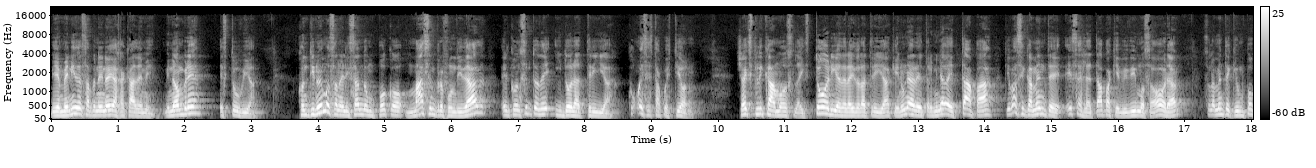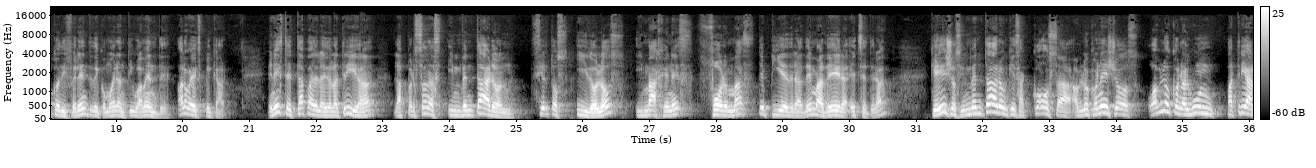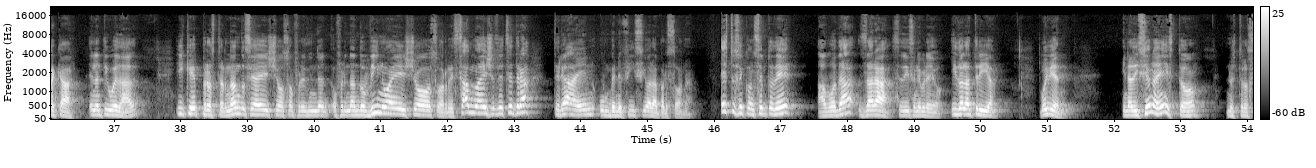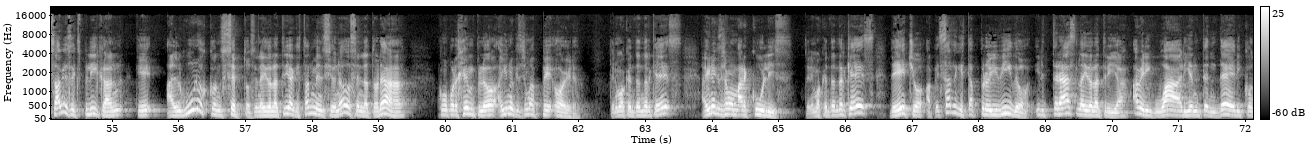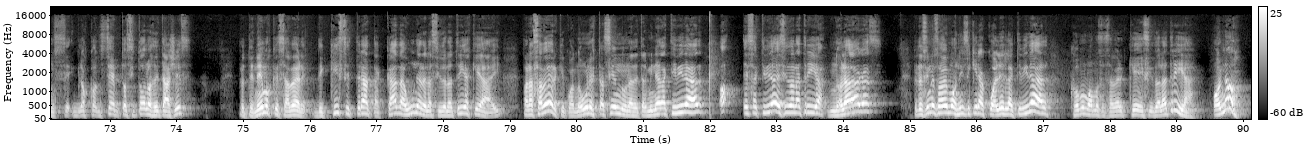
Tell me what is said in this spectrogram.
Bienvenidos a Penenoyas Academy. Mi nombre es Tubia. Continuemos analizando un poco más en profundidad el concepto de idolatría. ¿Cómo es esta cuestión? Ya explicamos la historia de la idolatría, que en una determinada etapa, que básicamente esa es la etapa que vivimos ahora, solamente que un poco diferente de cómo era antiguamente. Ahora voy a explicar. En esta etapa de la idolatría, las personas inventaron ciertos ídolos, imágenes, formas de piedra, de madera, etc., que ellos inventaron, que esa cosa habló con ellos o habló con algún patriarca en la antigüedad, y que prosternándose a ellos, ofrendando vino a ellos o rezando a ellos, etc., traen un beneficio a la persona. Esto es el concepto de abodá zara, se dice en hebreo, idolatría. Muy bien. En adición a esto, nuestros sabios explican que algunos conceptos en la idolatría que están mencionados en la Torá, como por ejemplo, hay uno que se llama peor, tenemos que entender qué es. Hay uno que se llama marculis, tenemos que entender qué es. De hecho, a pesar de que está prohibido ir tras la idolatría, averiguar y entender y los conceptos y todos los detalles, pero tenemos que saber de qué se trata cada una de las idolatrías que hay para saber que cuando uno está haciendo una determinada actividad, oh, esa actividad es idolatría, no la hagas. Pero si no sabemos ni siquiera cuál es la actividad, ¿cómo vamos a saber qué es idolatría? ¿O no?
